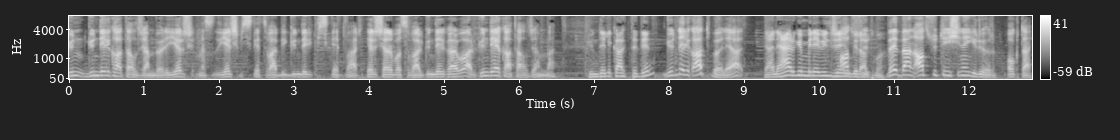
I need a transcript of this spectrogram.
gün gündelik at alacağım böyle yarış mesela yarış bisikleti var bir gündelik bisiklet var yarış arabası var gündelik araba var gündelik at alacağım ben Gündelik ak dedin. gündelik at böyle ya Yani her gün binebileceğin at bir süt. at mı? ve ben at sütü işine giriyorum Oktay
